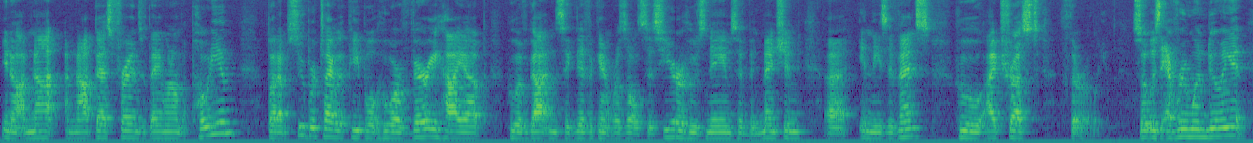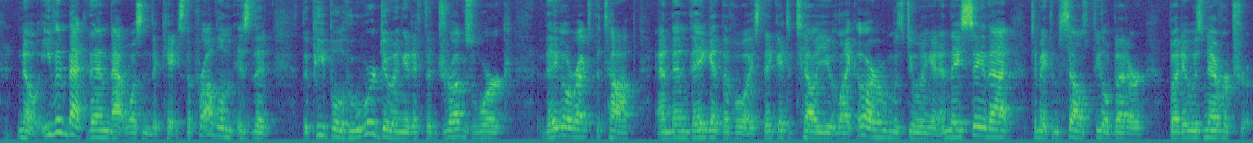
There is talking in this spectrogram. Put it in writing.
you know, I'm not I'm not best friends with anyone on the podium, but I'm super tight with people who are very high up, who have gotten significant results this year, whose names have been mentioned uh, in these events, who I trust thoroughly. So is everyone doing it? No, even back then that wasn't the case. The problem is that the people who were doing it, if the drugs work, they go right to the top and then they get the voice. They get to tell you, like, oh, everyone was doing it. And they say that to make themselves feel better, but it was never true.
